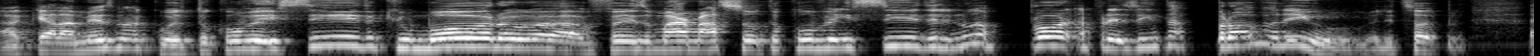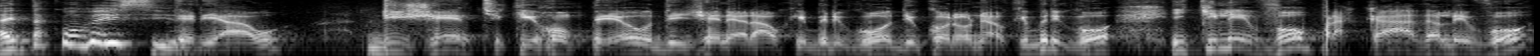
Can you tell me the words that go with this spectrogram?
Aquela mesma coisa, estou convencido que o Moro uh, fez uma armação, estou convencido, ele não apresenta prova nenhuma, ele só... Aí está convencido. Material de gente que rompeu, de general que brigou, de coronel que brigou e que levou para casa, levou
